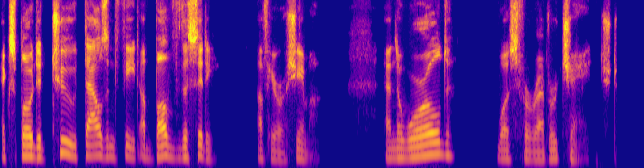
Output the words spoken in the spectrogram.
exploded 2,000 feet above the city of Hiroshima, and the world was forever changed.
